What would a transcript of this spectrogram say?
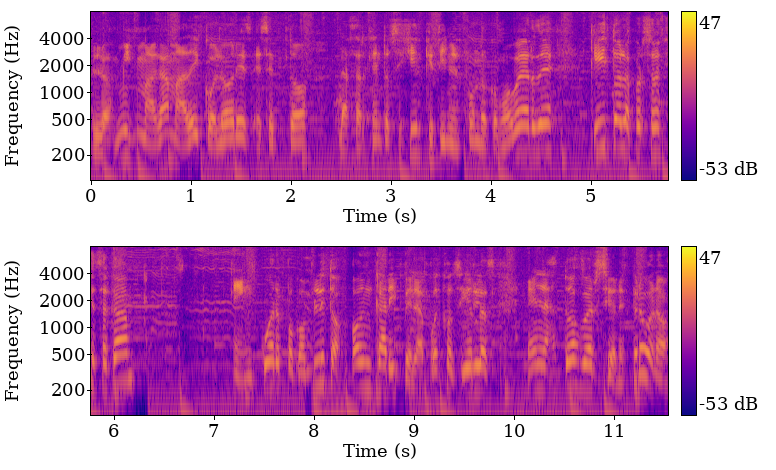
la misma gama de colores, excepto la Sargento Sigil que tiene el fondo como verde, y todos los personajes acá en cuerpo completo o en caripela, puedes conseguirlas en las dos versiones, pero bueno,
